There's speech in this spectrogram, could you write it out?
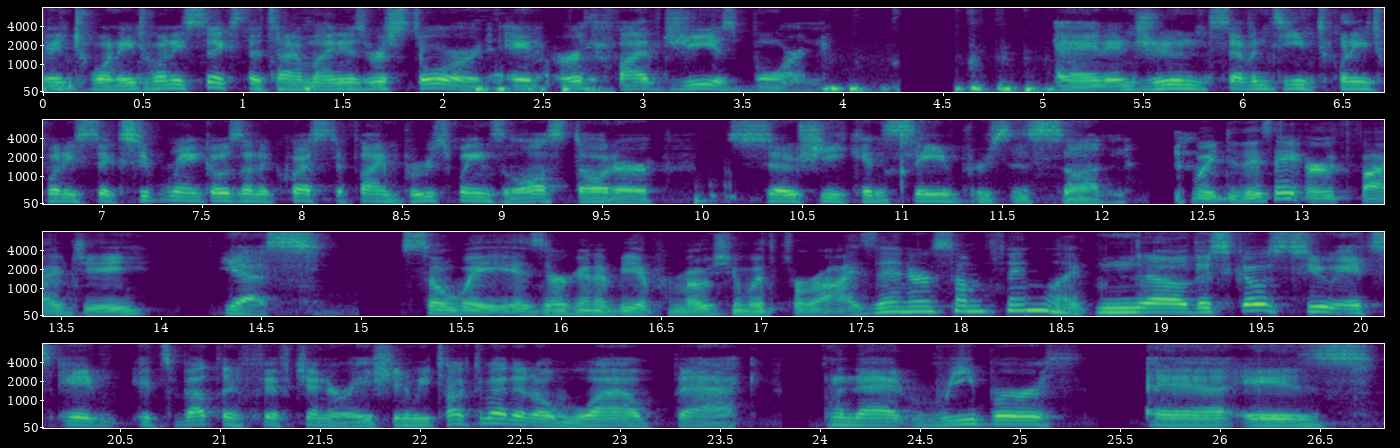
in 2026, the timeline is restored and Earth 5G is born. And in June 17, 2026, Superman goes on a quest to find Bruce Wayne's lost daughter so she can save Bruce's son. Wait, did they say Earth 5G? Yes. So wait, is there going to be a promotion with Verizon or something? Like, No, this goes to it's it, it's about the fifth generation. We talked about it a while back, and that Rebirth uh, is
